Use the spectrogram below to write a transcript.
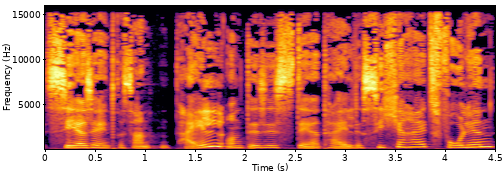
sehr, sehr interessanten Teil und das ist der Teil der Sicherheitsfolien.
